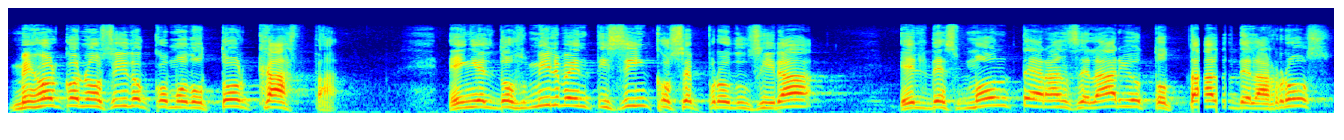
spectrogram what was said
mejor conocido como Doctor Casta, en el 2025 se producirá el desmonte arancelario total del arroz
